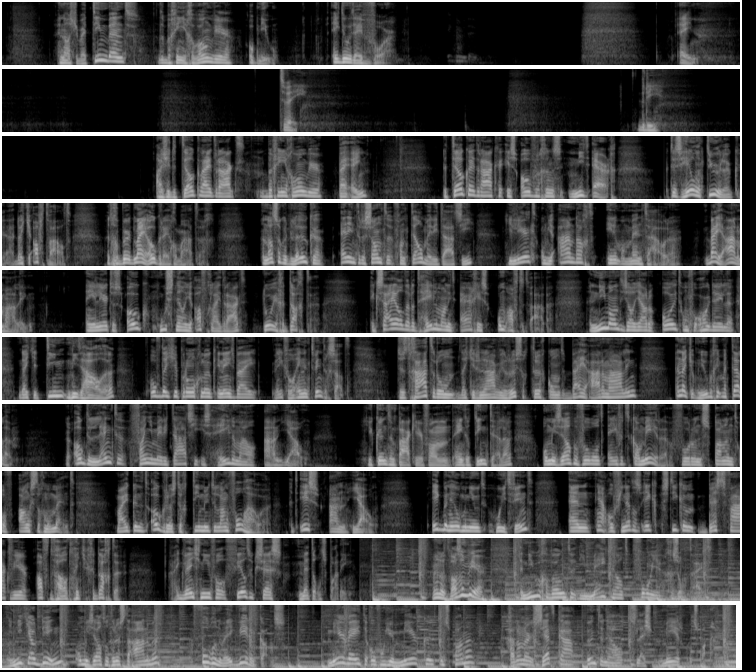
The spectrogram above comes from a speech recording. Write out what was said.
En als je bij 10 bent, dan begin je gewoon weer opnieuw. Ik doe het even voor. 1 2 3 Als je de tel kwijtraakt, begin je gewoon weer bij 1. De tel kwijtraken is overigens niet erg. Het is heel natuurlijk dat je afdwaalt. Het gebeurt mij ook regelmatig. En dat is ook het leuke en interessante van telmeditatie. Je leert om je aandacht in het moment te houden, bij je ademhaling. En je leert dus ook hoe snel je afgeleid raakt door je gedachten. Ik zei al dat het helemaal niet erg is om af te dwalen. En niemand zal jou er ooit om veroordelen dat je 10 niet haalde, of dat je per ongeluk ineens bij, weet veel, 21 zat. Dus het gaat erom dat je daarna weer rustig terugkomt bij je ademhaling en dat je opnieuw begint met tellen. Ook de lengte van je meditatie is helemaal aan jou. Je kunt een paar keer van 1 tot 10 tellen om jezelf bijvoorbeeld even te kalmeren voor een spannend of angstig moment. Maar je kunt het ook rustig 10 minuten lang volhouden. Het is aan jou. Ik ben heel benieuwd hoe je het vindt en ja, of je net als ik stiekem best vaak weer afdwaalt met je gedachten. Ik wens je in ieder geval veel succes met de ontspanning. En dat was hem weer. Een nieuwe gewoonte die meetelt voor je gezondheid. En niet jouw ding om jezelf tot rust te ademen, volgende week weer een kans. Meer weten over hoe je meer kunt ontspannen? Ga dan naar zk.nl slash meer ontspannen.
